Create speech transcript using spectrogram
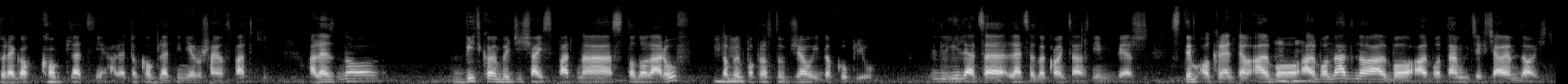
którego kompletnie, ale to kompletnie nie ruszają spadki. Ale no, Bitcoin by dzisiaj spadł na 100 dolarów, to mhm. bym po prostu wziął i dokupił. I lecę, lecę do końca z nim, wiesz, z tym okrętem albo, mhm. albo na dno, albo, albo tam, gdzie chciałem dojść.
